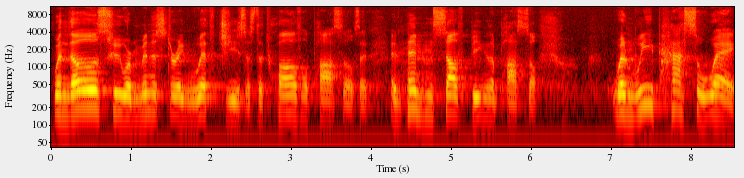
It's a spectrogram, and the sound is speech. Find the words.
When those who were ministering with Jesus, the 12 apostles, and, and him himself being an apostle, when we pass away,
